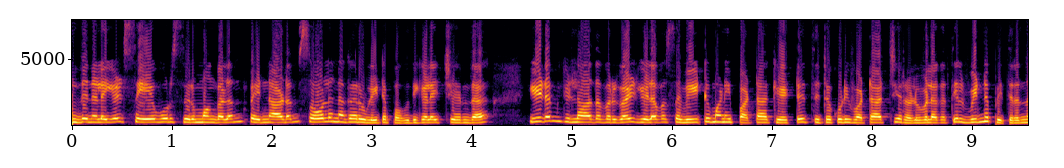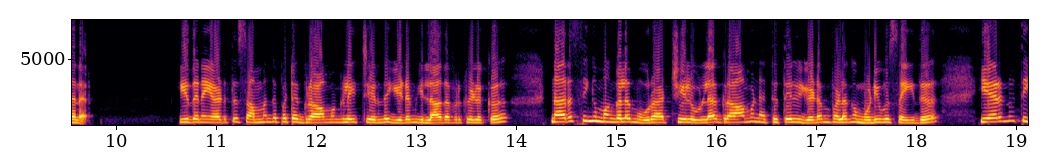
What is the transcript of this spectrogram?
இந்த நிலையில் சேவூர் சிறுமங்கலம் பெண்ணாடம் சோழநகர் உள்ளிட்ட பகுதிகளைச் சேர்ந்த இடம் இல்லாதவர்கள் இலவச வீட்டுமனை பட்டா கேட்டு திட்டக்குடி வட்டாட்சியர் அலுவலகத்தில் விண்ணப்பித்திருந்தனர். இதனை அடுத்து சம்பந்தப்பட்ட கிராமங்களைச் சேர்ந்த இடம் இல்லாதவர்களுக்கு நரசிங்கமங்கலம் ஊராட்சியில் உள்ள கிராம நத்தத்தில் இடம் வழங்க முடிவு செய்து இருநூத்தி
